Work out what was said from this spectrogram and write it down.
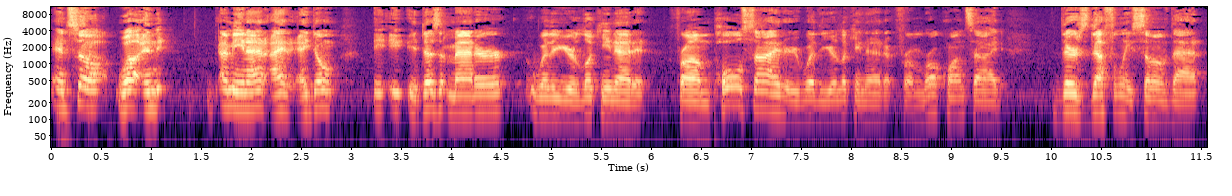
and so well, and I mean, I I, I don't. It, it it doesn't matter whether you're looking at it from Pole's side or whether you're looking at it from Roquan's side. There's definitely some of that,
